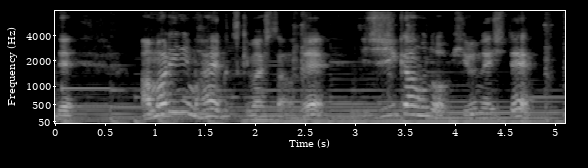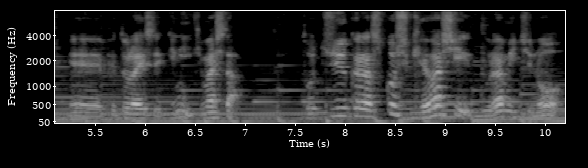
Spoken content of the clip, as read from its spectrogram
で、あまりにも早く着きましたので、1時間ほど昼寝して、えー、ペトラ遺跡に行きました。途中から少し険しい裏道の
